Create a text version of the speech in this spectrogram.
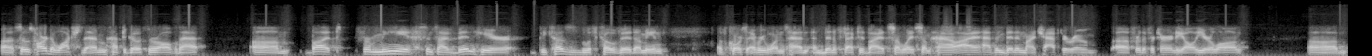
Uh, so it was hard to watch them have to go through all of that. Um, but for me, since I've been here, because with COVID, I mean, of course, everyone's had and been affected by it some way, somehow. I haven't been in my chapter room uh, for the fraternity all year long. Um,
